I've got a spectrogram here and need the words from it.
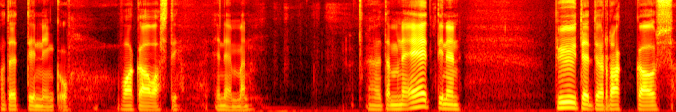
otettiin niin kuin vakavasti enemmän. Tämmöinen eettinen pyytetön rakkaus,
